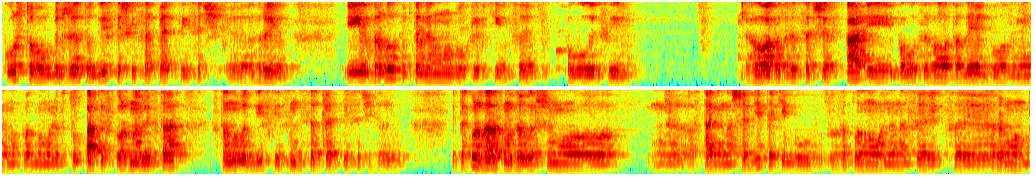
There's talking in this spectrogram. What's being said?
коштував бюджету 265 тисяч е, гривень. І зробили капітальний ремонт двох ліфтів. Це по вулиці Головата 36А і по вулиці Головата 9 було замінено по одному ліфту. Вартість кожного ліфта становить 275 тисяч гривень. І також зараз ми завершуємо е, останній наш об'єкт, який був запланований на цей рік. Це ремонт,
